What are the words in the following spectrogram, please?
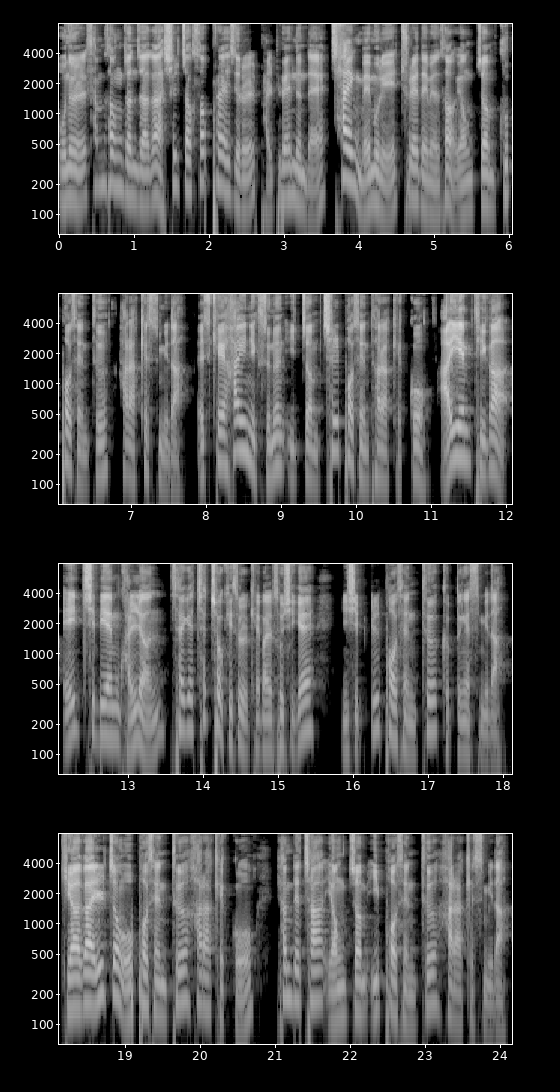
오늘 삼성전자가 실적 서프라이즈를 발표했는데 차익 매물이 출회되면서 0.9% 하락했습니다. SK 하이닉스는 2.7% 하락했고 IMT가 HBM 관련 세계 최초 기술 개발 소식에 21% 급등했습니다. 기아가 1.5% 하락했고 현대차 0.2% 하락했습니다.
